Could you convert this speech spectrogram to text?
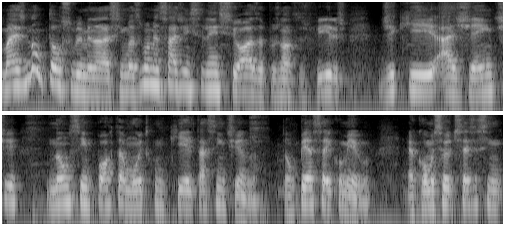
mas não tão subliminar assim, mas uma mensagem silenciosa para os nossos filhos de que a gente não se importa muito com o que ele está sentindo. Então pensa aí comigo. É como se eu dissesse assim,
